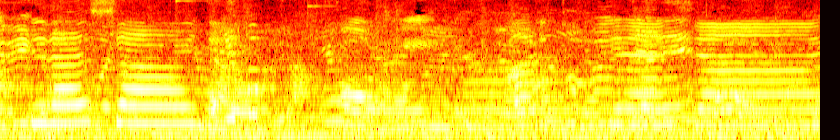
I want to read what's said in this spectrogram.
いってらっしゃいだよいってらっしゃい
